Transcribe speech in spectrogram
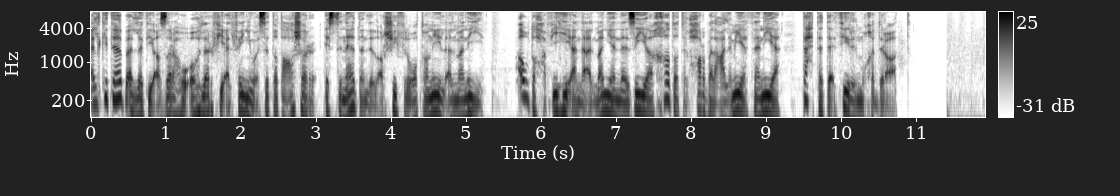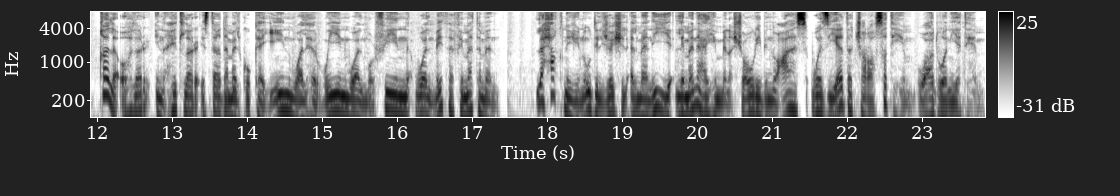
الكتاب الذي أصدره أوهلر في 2016 استنادا للأرشيف الوطني الألماني أوضح فيه أن ألمانيا النازية خاضت الحرب العالمية الثانية تحت تأثير المخدرات. قال أوهلر إن هتلر استخدم الكوكايين والهيروين والمورفين والميثافيماتامين لحقن جنود الجيش الألماني لمنعهم من الشعور بالنعاس وزيادة شراستهم وعدوانيتهم.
